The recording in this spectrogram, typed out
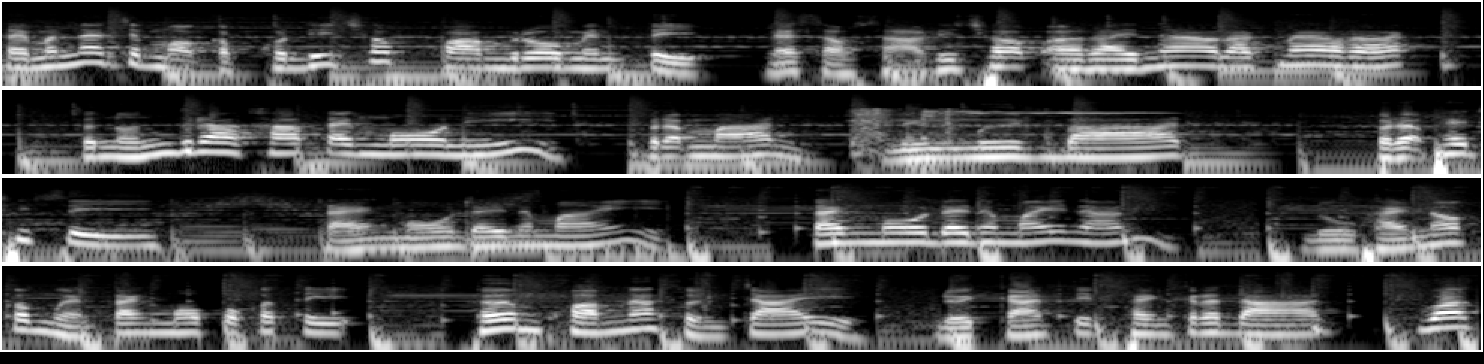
แต่มันน่าจะเหมาะกับคนที่ชอบความโรแมนติก และสาวๆที่ชอบอะไรน่ารักน่ารัก สนนราคาแตงโมนี้ประมาณ 10,000 บาท ประเภทที่ 4 แตงโมไดนาไมต์แตงโมไดนาไมต์นั้น ดูภายนอกก็เหมือนแตงโมปกติ เพิ่มความน่าสนใจ โดยการติดแผ่นกระดาษวาด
